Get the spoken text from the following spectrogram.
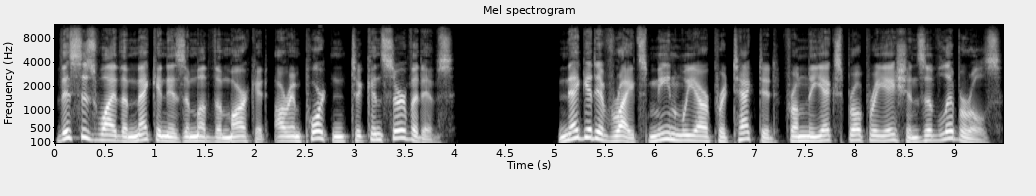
This is why the mechanism of the market are important to conservatives. Negative rights mean we are protected from the expropriations of liberals.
